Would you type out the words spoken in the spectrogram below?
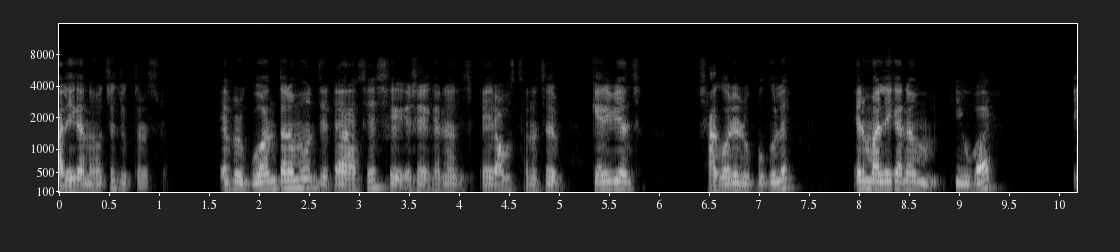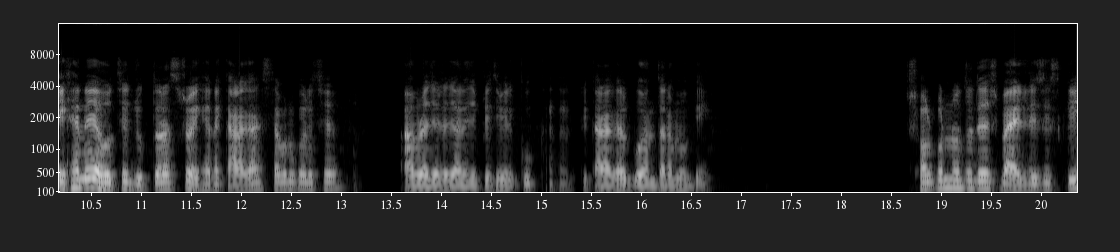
মালিকানা হচ্ছে যুক্তরাষ্ট্র। এরপর গুয়ান্তানামো যেটা আছে সেখানে এর অবস্থান হচ্ছে ক্যারিবিয়ান সাগরের উপকূলে। এর মালিকানা কিউবার। এখানে হচ্ছে যুক্তরাষ্ট্র এখানে কারাগার স্থাপন করেছে। আমরা যেটা জানি যে পৃথিবীর কুখ্যাত একটি কারাগার গুয়ান্তানামো বে। স্বল্পোন্নত দেশ বা এলডিসি কি?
